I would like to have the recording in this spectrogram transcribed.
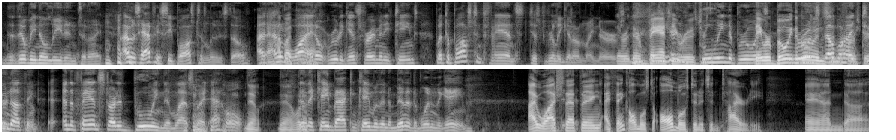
There'll be no lead in tonight. I was happy to see Boston lose, though. I, Yeah, I don't know why. I don't root against very many teams, but the Boston fans just really get on my nerves. They're- they're Did you hear banty roosters. Booing the Bruins. They were booing the Bruins fell in the behind two nothing, and the fans started booing them last night at home. Yeah, yeah. Then a- they came back and came within a minute of winning the game. I watched that thing. I think almost almost in its entirety, and uh,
